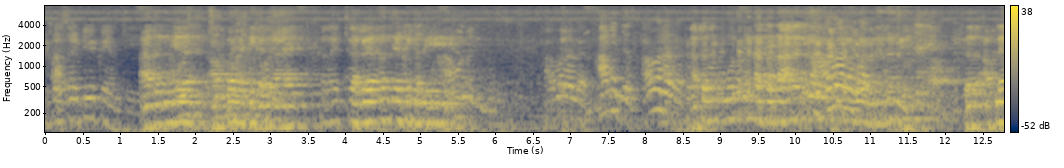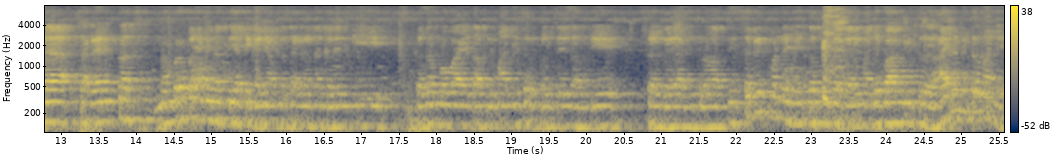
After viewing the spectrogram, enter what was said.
सोसायटी एक आहे आमची आदरणीय आपण या ठिकाणी आहे सगळ्यांनाच या ठिकाणी आता मी बोलतोय ना, आता दादाचं तर आपल्या सगळ्यांनाच नम्रपणे विनंती या ठिकाणी आपल्या सगळ्यांना करेन की कदम भाऊ आहेत आपले माजी सरपंच आहेत आमचे सहकारी सगळीच मंडळी आहेत माझे बाग मित्र आहे ना मित्र माझे.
